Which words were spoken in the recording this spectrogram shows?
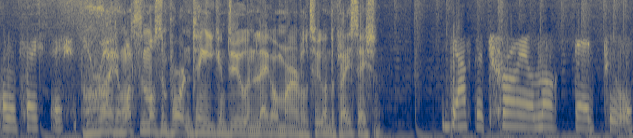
On the PlayStation. All right, and what's the most important thing you can do in Lego Marvel 2 on the PlayStation? You have to try and unlock Deadpool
